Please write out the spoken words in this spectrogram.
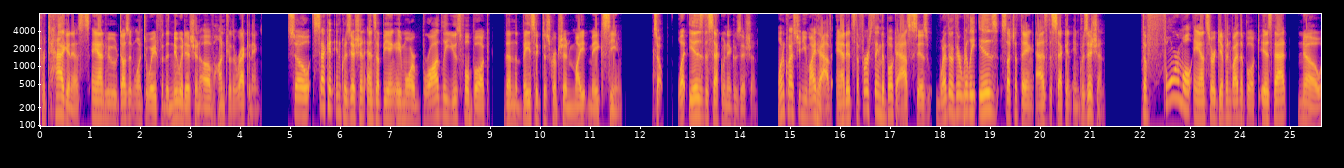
protagonists and who doesn't want to wait for the new edition of Hunter the Reckoning. So, Second Inquisition ends up being a more broadly useful book than the basic description might make seem. So, what is the Second Inquisition? One question you might have, and it's the first thing the book asks, is whether there really is such a thing as the Second Inquisition. The formal answer given by the book is that no,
